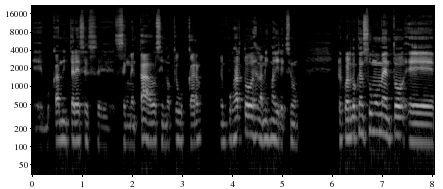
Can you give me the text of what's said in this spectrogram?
eh, buscando intereses eh, segmentados, sino que buscar empujar todos en la misma dirección. Recuerdo que en su momento eh,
